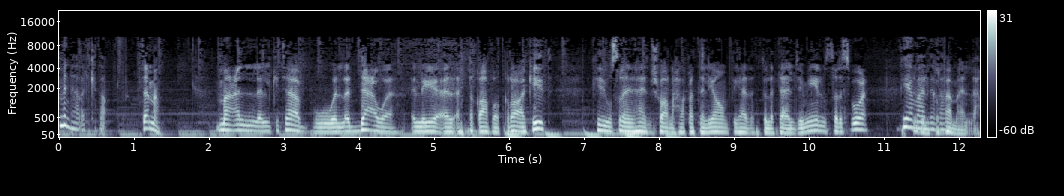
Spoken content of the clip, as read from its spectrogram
من هذا الكتاب. تمام. مع ال- الكتاب والدعوة اللي الثقافة والقراءة أكيد أكيد وصلنا لنهاية مشوارنا حلقتنا اليوم في هذا الثلاثاء الجميل. نص الأسبوع. في لكم الله. في أمان الله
